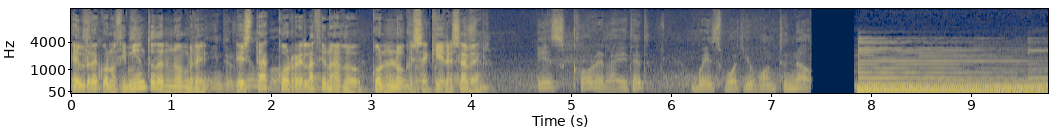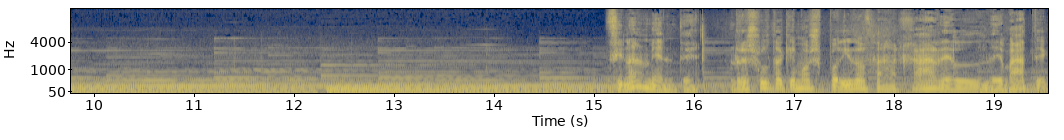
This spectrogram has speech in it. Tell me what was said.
el reconocimiento del nombre está correlacionado con lo que se quiere saber. Finalmente, resulta que hemos podido zanjar el debate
